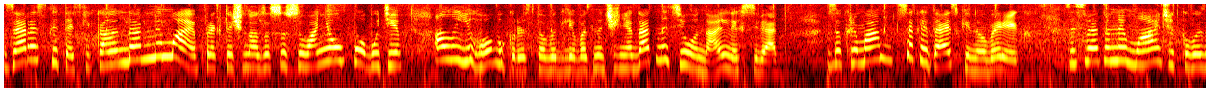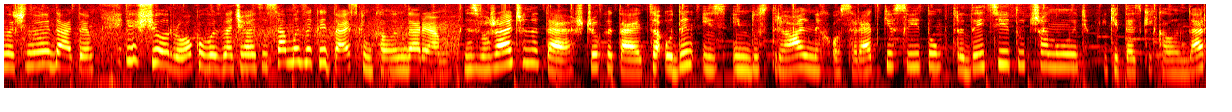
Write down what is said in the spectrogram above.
Зараз китайський календар не має практичного застосування у побуті, але його використовують для визначення дат національних свят. Зокрема, це китайський новий рік. Це свято не має чітко визначеної дати і щороку визначається саме за китайським календарем. Незважаючи на те, що Китай це один із індустріальних осередків світу, традиції тут шанують, і китайський календар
